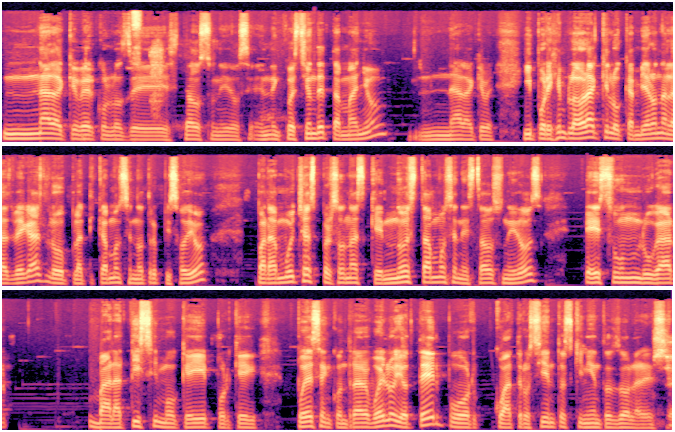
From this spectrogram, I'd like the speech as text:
nada que ver con los de Estados Unidos. En, en cuestión de tamaño, nada que ver. Y por ejemplo, ahora que lo cambiaron a Las Vegas, lo platicamos en otro episodio, para muchas personas que no estamos en Estados Unidos, es un lugar baratísimo que ir porque puedes encontrar vuelo y hotel por 400, 500 dólares Sí.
